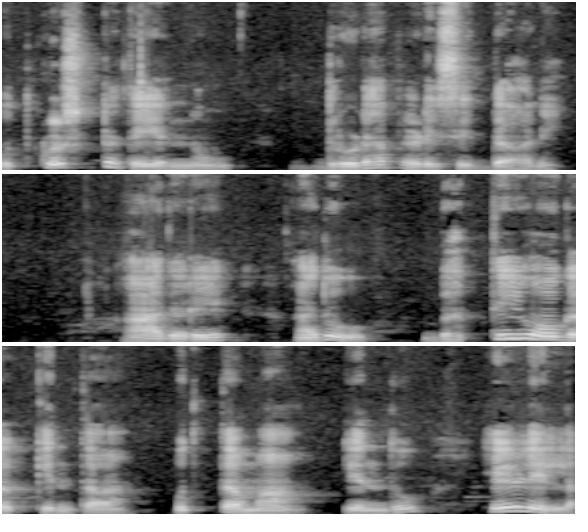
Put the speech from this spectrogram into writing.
ಉತ್ಕೃಷ್ಟತೆಯನ್ನು ದೃಢಪಡಿಸಿದ್ದಾನೆ. ಆದರೆ ಅದು ಭಕ್ತಿಯೋಗಕ್ಕಿಂತ ಉತ್ತಮ ಎಂದು ಹೇಳಿಲ್ಲ.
